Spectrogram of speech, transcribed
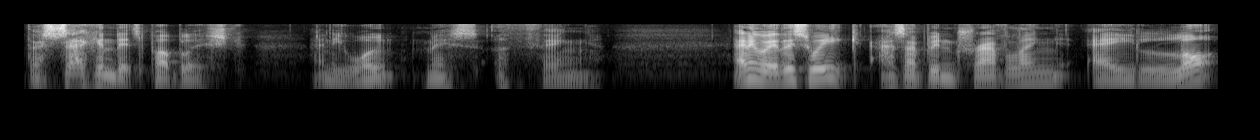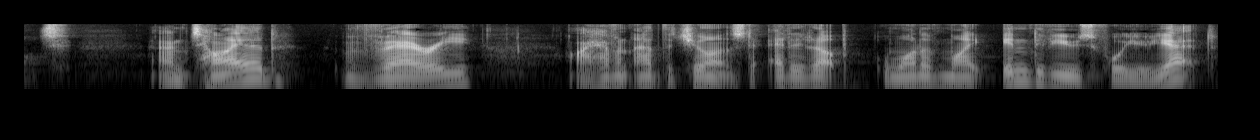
the second it's published, and you won't miss a thing. Anyway, this week, as I've been traveling a lot and tired, very, I haven't had the chance to edit up one of my interviews for you yet.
